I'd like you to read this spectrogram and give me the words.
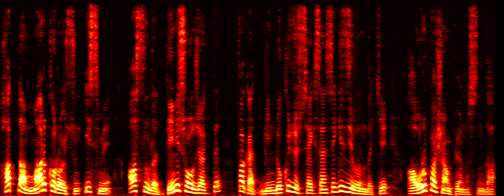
Hatta Marco Reus'un ismi aslında Deniz olacaktı fakat 1988 yılındaki Avrupa Şampiyonası'nda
